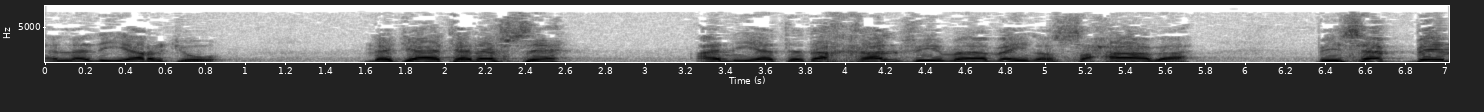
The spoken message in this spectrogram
الذي يرجو نجاة نفسه أن يتدخل فيما بين الصحابة بسب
